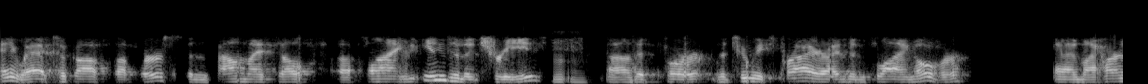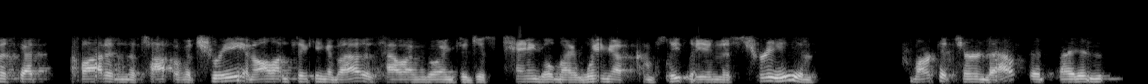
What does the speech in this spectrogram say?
anyway, I took off uh, first and found myself uh, flying into the trees uh, that for the two weeks prior I'd been flying over. And my harness got caught in the top of a tree. And all I'm thinking about is how I'm going to just tangle my wing up completely in this tree. And Mark, it turned out that I didn't,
